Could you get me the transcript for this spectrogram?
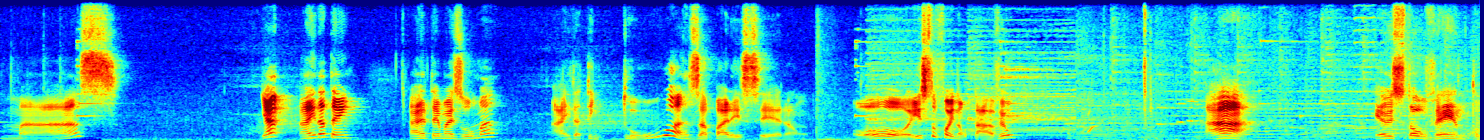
Mas... Yeah, ainda tem. Ainda tem mais uma. Ainda tem duas apareceram. Oh, isso foi notável. Ah, eu estou vendo.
